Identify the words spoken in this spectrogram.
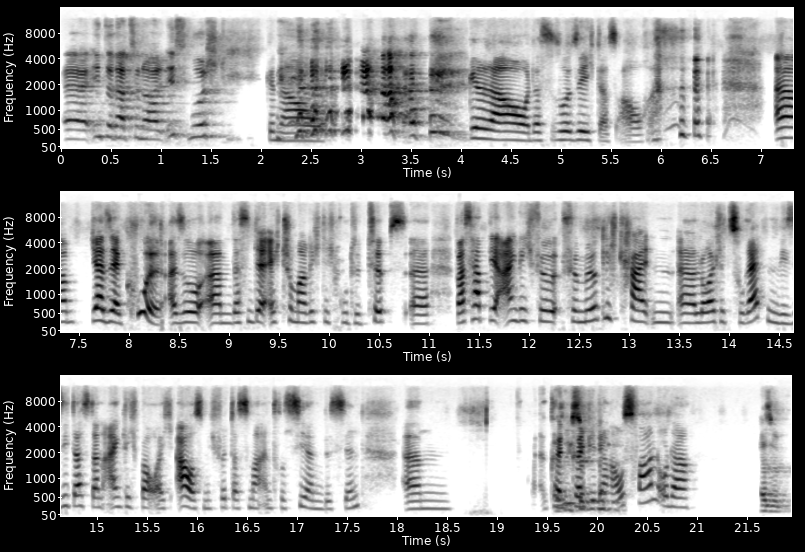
Äh, international ist wurscht. Genau. genau, das, so sehe ich das auch. Ähm, ja, sehr cool. Also ähm, das sind ja echt schon mal richtig gute Tipps. Äh, was habt ihr eigentlich für, für Möglichkeiten, äh, Leute zu retten? Wie sieht das dann eigentlich bei euch aus? Mich würde das mal interessieren ein bisschen. Ähm, könnt, also könnt ihr da rausfahren oder? Also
